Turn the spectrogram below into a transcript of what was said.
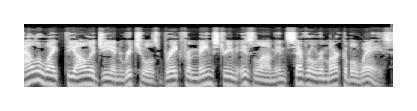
Alawite theology and rituals break from mainstream Islam in several remarkable ways.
